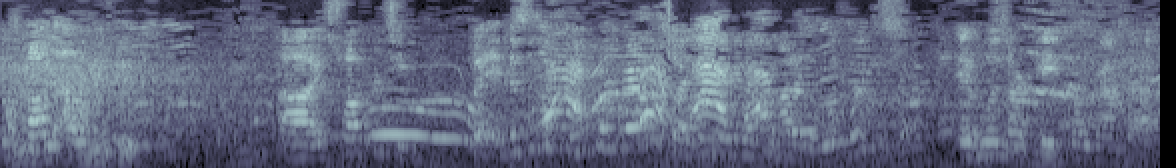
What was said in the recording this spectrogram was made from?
It's called elementary. Uh, it's twelve per team, but this is a free program, so I think they're gonna come out of the woodworks. It was our paid program that.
